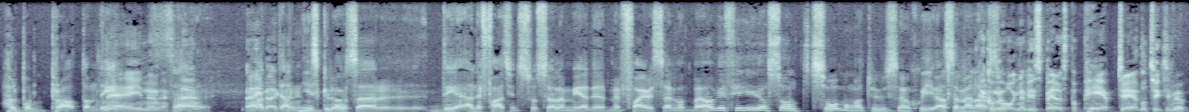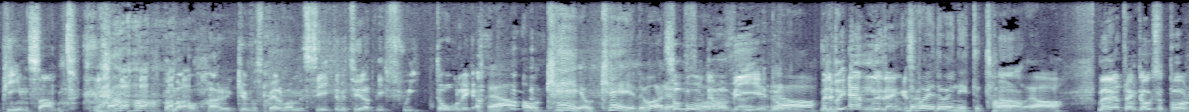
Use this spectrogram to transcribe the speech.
höll på att prata om det. Nej, nej, nej. Nej. Att, att ni skulle ha så här, det, det fanns ju inte sociala medier med Fires eller något. Bara, Ja, vi, vi har sålt så många tusen skivor. Alltså, jag menar, Jag kommer ihåg när vi spelades på P3, då tyckte vi det var pinsamt. Jaha. De bara, åh herregud, vad spelar vår musik? Det betyder att vi är skitdåliga. Ja, okej, okej. Det var det. Så mogna var alltså. vi då. Ja, Men det var ju ännu längre det sedan. var ju, det var ju 90-tal. Ja. Ja. Men jag tänkte också på,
